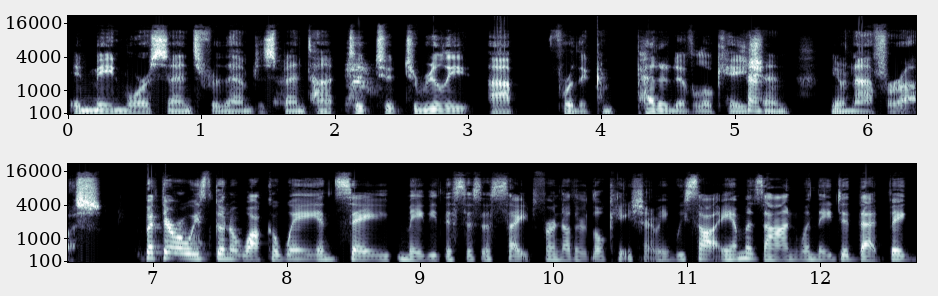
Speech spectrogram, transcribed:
it made more sense for them to spend time to, to, to really opt for the competitive location, sure. you know, not for us but they're always going to walk away and say maybe this is a site for another location. I mean, we saw Amazon when they did that big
